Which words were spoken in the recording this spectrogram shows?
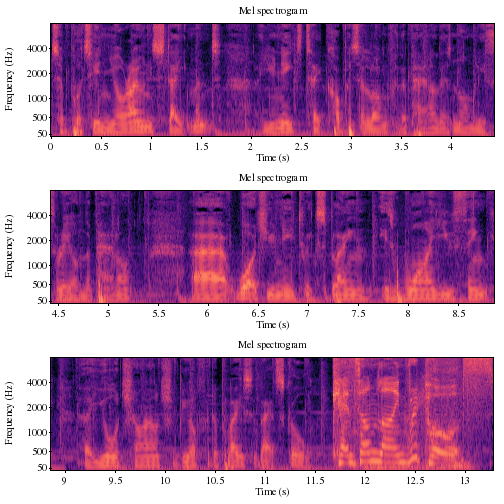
to put in your own statement. You need to take copies along for the panel. There's normally three on the panel. Uh, what you need to explain is why you think uh, your child should be offered a place at that school. Kent Online reports.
